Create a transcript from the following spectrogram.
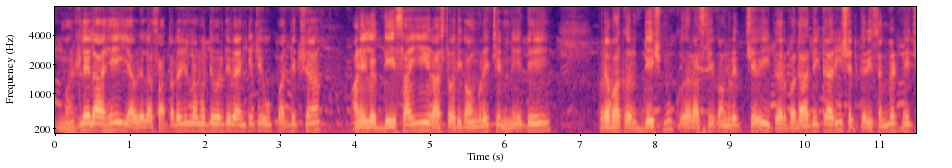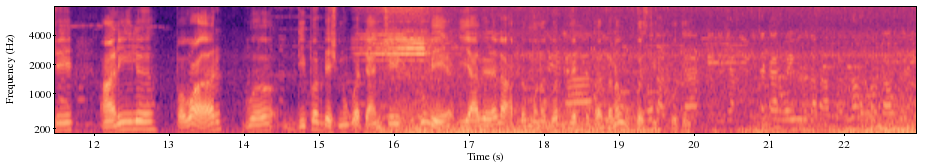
म्हटलेलं आहे. यावेळेला सातारा जिल्हा मध्यवर्ती बँकेचे उपाध्यक्ष अनिल देसाई राष्ट्रवादी काँग्रेसचे नेते प्रभाकर देशमुख राष्ट्रीय काँग्रेसचे इतर पदाधिकारी शेतकरी संघटनेचे अनिल पवार व दीपक देशमुख व त्यांचे कुटुंबीय या वेळेला आपलं मनोगत व्यक्त करताना उपस्थित होते. त्या कारवाई विरोधात आपण सर्व गावकरी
